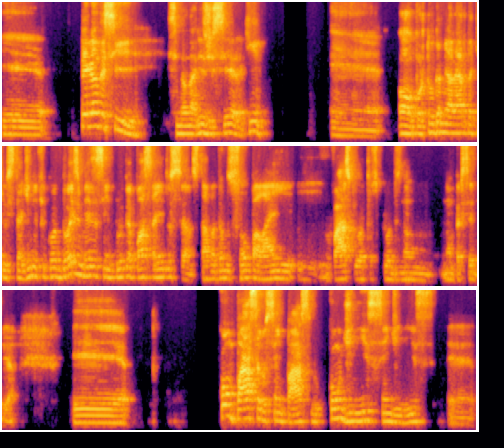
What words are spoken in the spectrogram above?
E, pegando esse, esse meu nariz de cera aqui, é, ó, o Portuga me alerta que o Cidadini ficou dois meses sem clube após sair do Santos. Estava dando sopa lá e, e, o Vasco e outros clubes não, não perceberam. E, com pássaro, sem pássaro, com Diniz, sem Diniz, é,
